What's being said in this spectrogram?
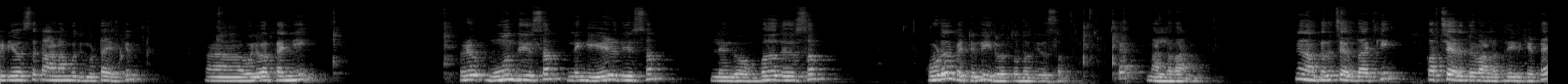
വീഡിയോസ് കാണാൻ ബുദ്ധിമുട്ടായിരിക്കും. ഉലുവക്കഞ്ഞി ഒരു മൂന്ന് ദിവസം അല്ലെങ്കിൽ ഏഴ് ദിവസം അല്ലെങ്കിൽ ഒമ്പത് ദിവസം കൂടുതൽ പറ്റുമെങ്കിൽ ഇരുപത്തൊന്ന് ദിവസം ഒക്കെ നല്ലതാണ്. ഇനി നമുക്കത് ചെറുതാക്കി കുറച്ച് നേരം ഇത് വെള്ളത്തിലിരിക്കട്ടെ.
